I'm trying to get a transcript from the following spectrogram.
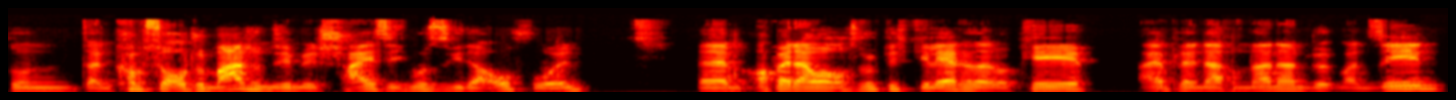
so ein dann kommst du automatisch und denkst, scheiße, ich muss es wieder aufholen. Ähm, ob er da auch wirklich gelernt hat, okay, ein Play nach dem anderen, wird man sehen.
